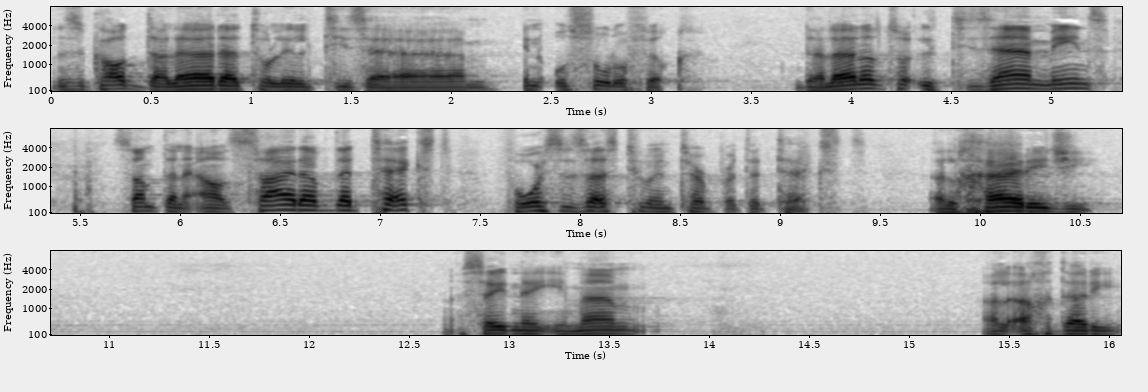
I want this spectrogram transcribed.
this is called dalalatul iltizam in usul fiqh. Dalalatul iltizam means something outside of the text forces us to interpret the text. Al-khariji. Sayyidina Imam Al-Akhdari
